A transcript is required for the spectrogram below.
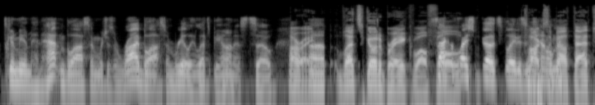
It's going to be a Manhattan blossom, which is a rye blossom, really. Let's be honest. So, All right, Uh, let's go to break while Phil sacrifice goats, ladies and talks gentlemen. about that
